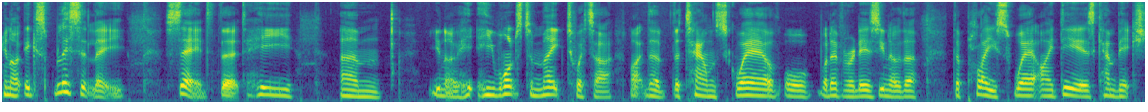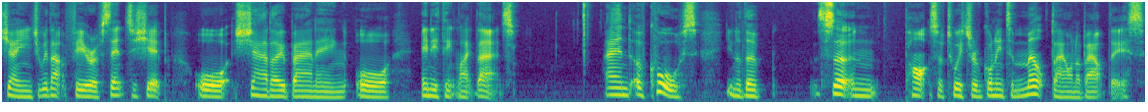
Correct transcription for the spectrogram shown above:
you know, explicitly said that he. Um, you know he, he wants to make twitter like the the town square or whatever it is you know the the place where ideas can be exchanged without fear of censorship or shadow banning or anything like that and of course you know the certain parts of Twitter have gone into meltdown about this,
